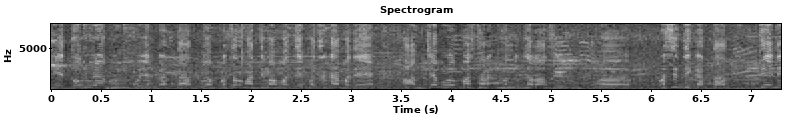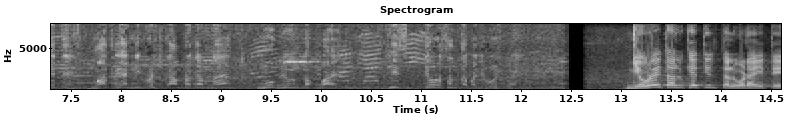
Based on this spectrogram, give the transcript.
जे दोन वेळा भूमिपूजन करतात किंवा प्रसारमाध्यमामध्ये पत्रकामध्ये आमच्यामुळे बसस्थानक मंजूर झालं अशी प्रसिद्धी करतात ते नेते मात्र या निकृष्ट काम प्रकरणात मूग घेऊन गप्प आहे ही तीव्र संतापाची गोष्ट आहे. गेवराई तालुक्यातील तलवडा येथे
